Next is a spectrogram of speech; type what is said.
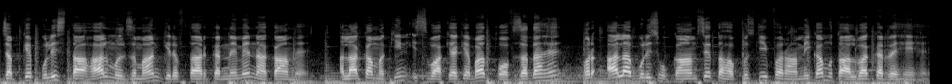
जबकि पुलिस ताहाल मुलजमान गिरफ़्तार करने में नाकाम है। अलाका मकीन इस वाक़ के बाद खौफजदा है और आला पुलिस हुकाम से तहफ़ की फरहमी का मुतालबा कर रहे हैं।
